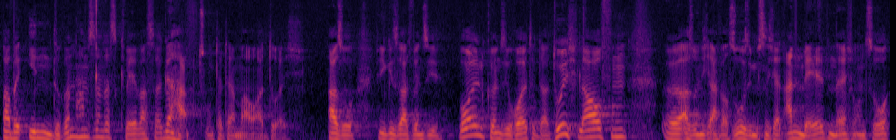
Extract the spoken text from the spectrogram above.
Aber innen drin haben sie dann das Quellwasser gehabt unter der Mauer durch. Also, wie gesagt, wenn Sie wollen, können Sie heute da durchlaufen. Äh, also nicht einfach so, Sie müssen sich halt anmelden nicht, und so,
